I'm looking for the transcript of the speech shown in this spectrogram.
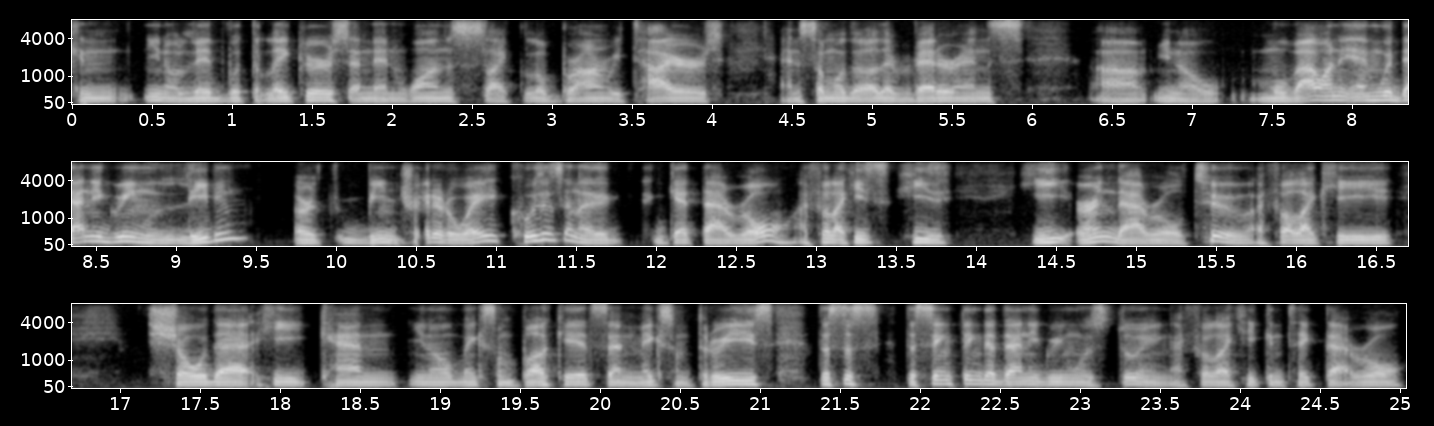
can, you know, live with the Lakers. And then once like LeBron retires and some of the other veterans, um, you know, move out, and, and with Danny Green leaving or being traded away, Kuz is gonna get that role. I feel like he's he's he earned that role too. I felt like he showed that he can, you know, make some buckets and make some threes. This is the same thing that Danny Green was doing. I feel like he can take that role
